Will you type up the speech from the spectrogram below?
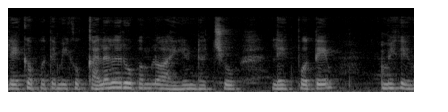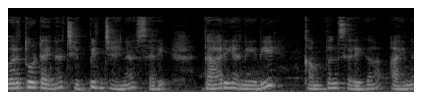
లేకపోతే మీకు కళల రూపంలో అయ్యుండొచ్చు లేకపోతే మీకు ఎవరితోటైనా చెప్పించైనా సరే దారి అనేది కంపల్సరిగా ఆయన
